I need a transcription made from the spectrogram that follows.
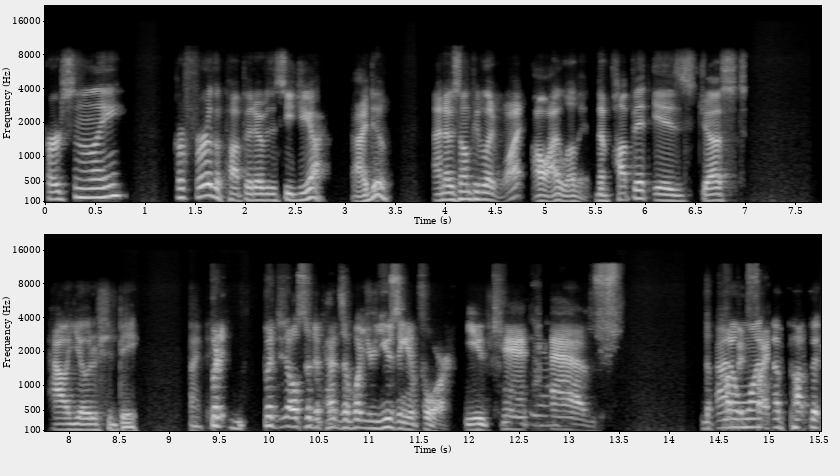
personally prefer the puppet over the CGI. I do. I know some people are like what? Oh, I love it. The puppet is just how Yoda should be. But but it also depends on what you're using it for. You can't Yeah. have the I don't want a puppet.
